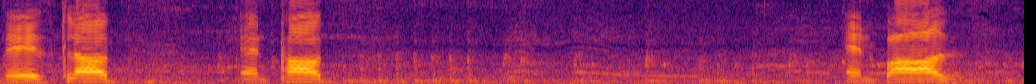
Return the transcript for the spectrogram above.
There's clubs and pubs and bars.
